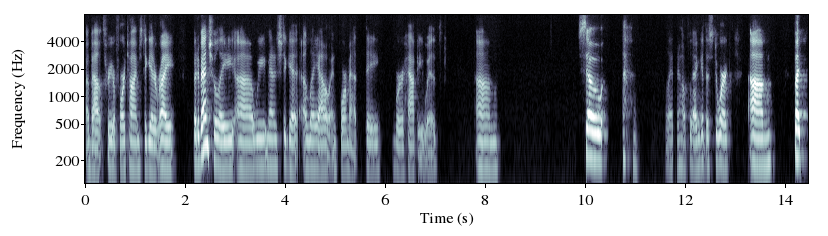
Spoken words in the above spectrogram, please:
about three or four times to get it right. But eventually, uh, we managed to get a layout and format they were happy with. Um, so hopefully I can get this to work. Um, but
